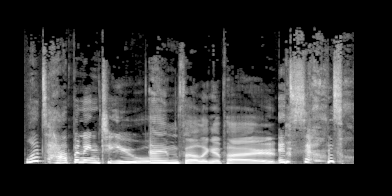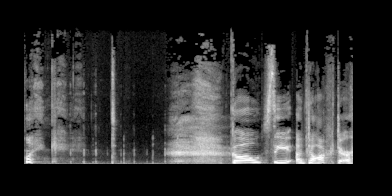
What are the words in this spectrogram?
What's happening to you? I'm falling apart. It sounds like it. Go see a doctor.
